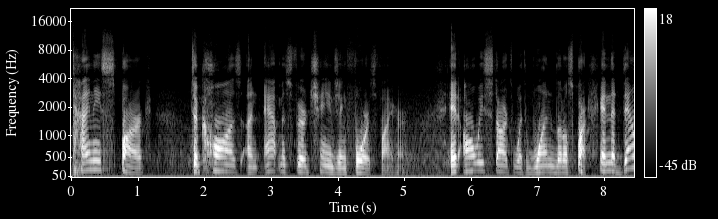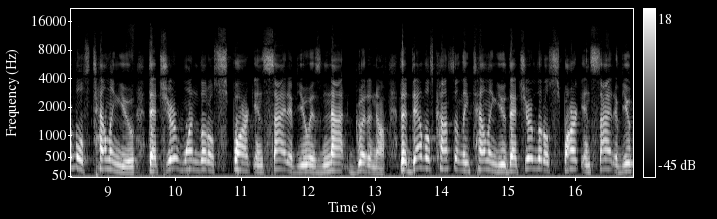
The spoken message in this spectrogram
tiny spark to cause an atmosphere changing forest fire. It always starts with one little spark. And the devil's telling you that your one little spark inside of you is not good enough. The devil's constantly telling you that your little spark inside of you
